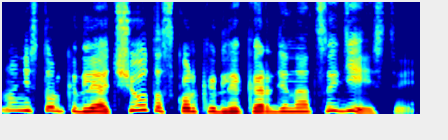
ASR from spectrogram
Но не столько для отчета, сколько для координации действий.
